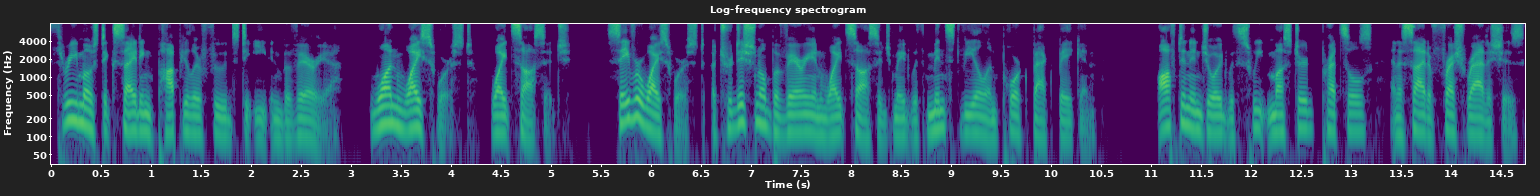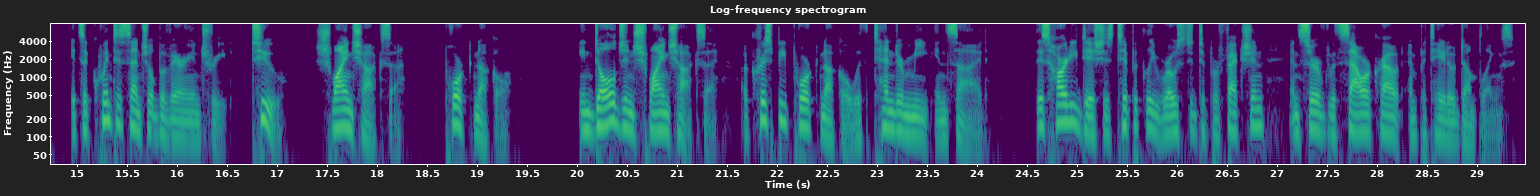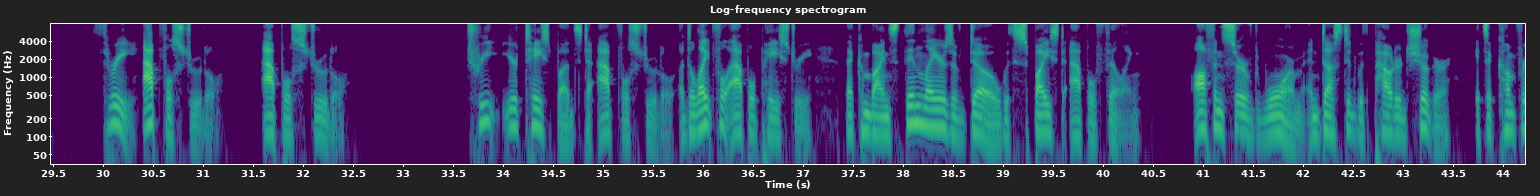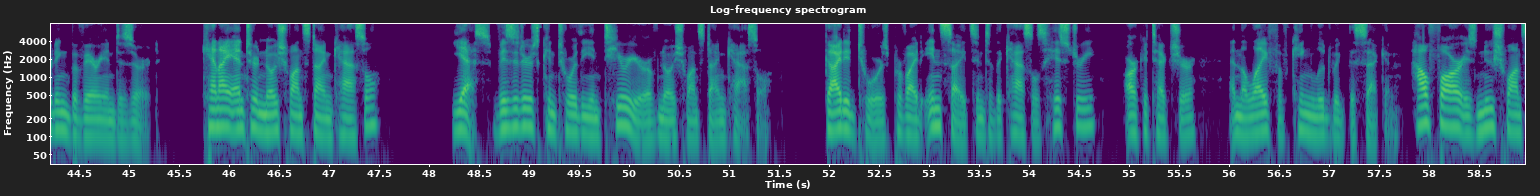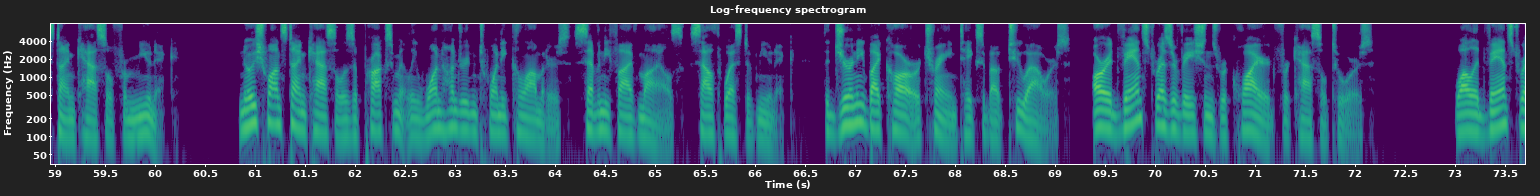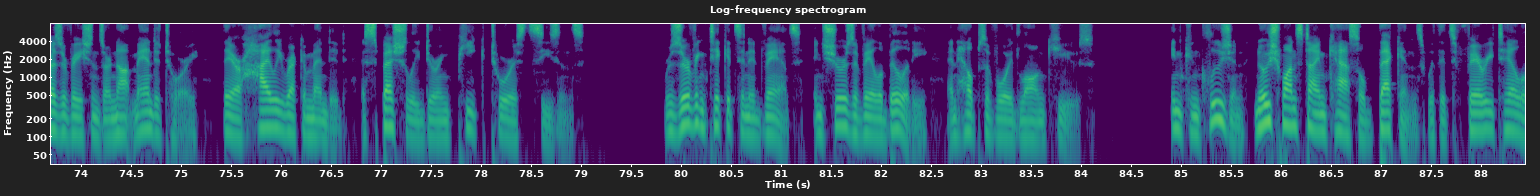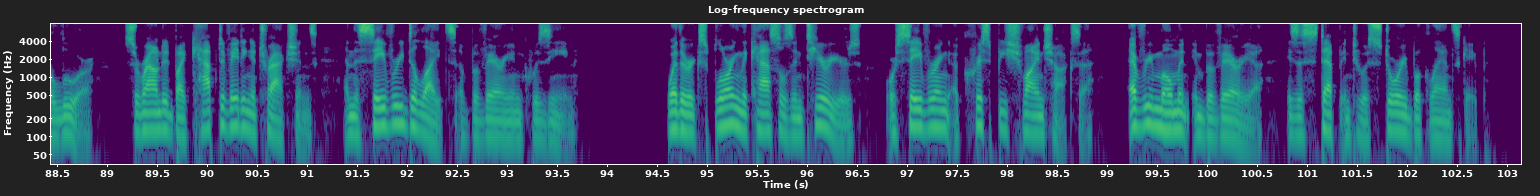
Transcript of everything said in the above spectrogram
Three most exciting popular foods to eat in Bavaria. 1. Weisswurst, white sausage. Savor Weisswurst, a traditional Bavarian white sausage made with minced veal and pork back bacon. Often enjoyed with sweet mustard, pretzels, and a side of fresh radishes, it's a quintessential Bavarian treat. 2. Schweinshaxe, pork knuckle. Indulge in Schweinshaxe, a crispy pork knuckle with tender meat inside. This hearty dish is typically roasted to perfection and served with sauerkraut and potato dumplings. 3. Apfelstrudel, apple strudel. Treat your taste buds to Apfelstrudel, a delightful apple pastry that combines thin layers of dough with spiced apple filling. Often served warm and dusted with powdered sugar, it's a comforting Bavarian dessert. Can I enter Neuschwanstein Castle? Yes, visitors can tour the interior of Neuschwanstein Castle. Guided tours provide insights into the castle's history, architecture, and the life of King Ludwig II. How far is Neuschwanstein Castle from Munich? Neuschwanstein Castle is approximately 120 kilometers, 75 miles, southwest of Munich. The journey by car or train takes about two hours. Are advanced reservations required for castle tours? While advanced reservations are not mandatory, they are highly recommended, especially during peak tourist seasons. Reserving tickets in advance ensures availability and helps avoid long queues. In conclusion, Neuschwanstein Castle beckons with its fairy tale allure, surrounded by captivating attractions and the savory delights of Bavarian cuisine. Whether exploring the castle's interiors or savoring a crispy Schweinshaxe, every moment in Bavaria is a step into a storybook landscape.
